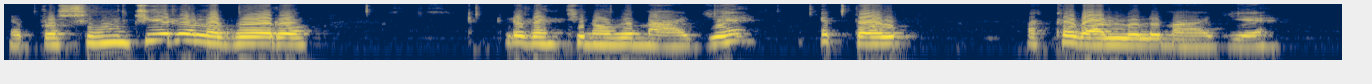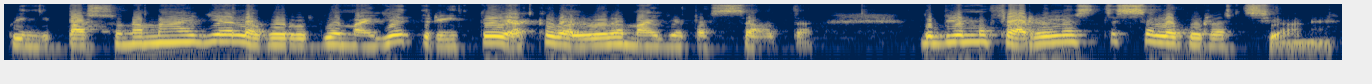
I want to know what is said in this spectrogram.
nel prossimo giro lavoro le 29 maglie e poi a cavallo le maglie. Quindi passo una maglia lavoro due maglie a dritto e a cavallo la maglia passata. Dobbiamo fare la stessa lavorazione.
